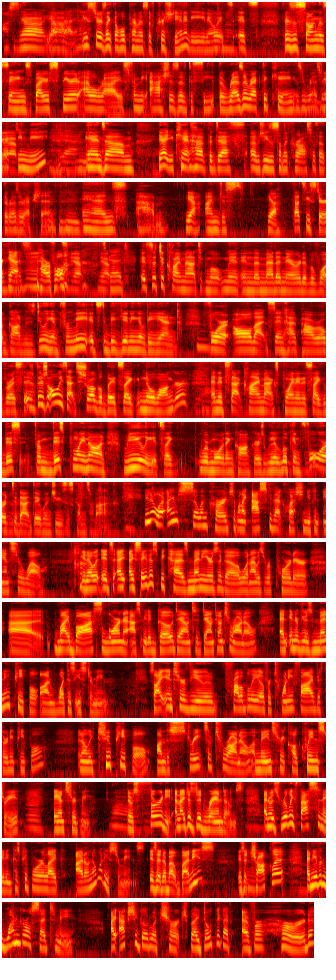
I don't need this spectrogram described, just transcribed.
Awesome. Yeah, Love yeah. that, yeah. Easter is like the whole premise of Christianity. You know, it's it's. There's a song that sings, "By Your Spirit I will rise from the ashes of defeat. The resurrected King is resurrecting me." Yeah. And um, yeah, you can't have the death of Jesus on the cross without the resurrection. Mm-hmm. And um, yeah, I'm just yeah, that's Easter. Yes. It's powerful. Yep, yep. good. It's such a climactic moment in the meta narrative of what God was doing. And for me, it's the beginning of the end mm. for all that sin had power over us. There's, there's always that struggle, but it's like no longer. And it's that climax point, And it's like this, from this point on, really, it's like we're more than conquerors. We are looking mm-hmm. forward to that day when Jesus comes back. You know what? I'm so encouraged that when I ask you that question, you can answer well. You know, it's I, I say this because many years ago, when I was a reporter, uh, my boss Lorna asked me to go down to downtown Toronto and interview as many people on what does Easter mean. So I interviewed probably over 25 to 30 people, and only two people on the streets of Toronto, a main street called Queen Street, answered me. There was 30, and I just did randoms. And it was really fascinating because people were like, I don't know what Easter means. Is it about bunnies? Is it chocolate? And even one girl said to me, I actually go to a church, but I don't think I've ever heard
